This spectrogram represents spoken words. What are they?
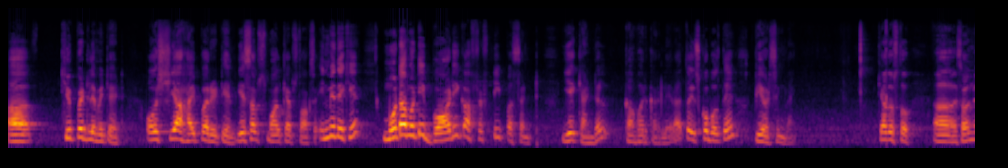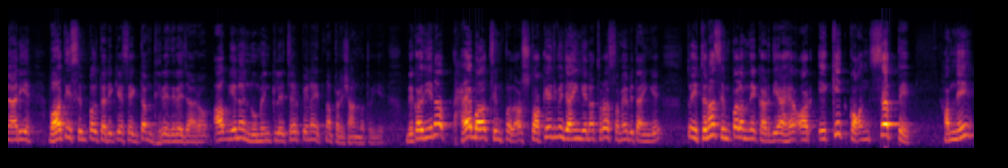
Cupid limited Osia hyper retail ये सब स्मॉल कैप स्टॉक्स है। इनमें देखिए मोटा मोटी बॉडी का 50 परसेंट ये कैंडल कवर कर ले रहा है। तो इसको बोलते हैं पियर्सिंग लाइन क्या दोस्तों समझ में आ रही है? बहुत ही सिंपल तरीके से एकदम धीरे धीरे जा रहा हूँ। आप ये ना नोमेनक्लेचर पे ना इतना परेशान मत होइए। बिकॉज़ ये ना है बहुत सिंपल और स्टॉकेज में जाएँगे ना, थोड़ा समय बिताएँगे तो इतना सिंपल हमने कर दिया है और एक एक कॉन्सेप्ट पे हमने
